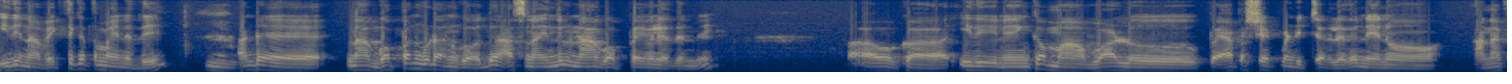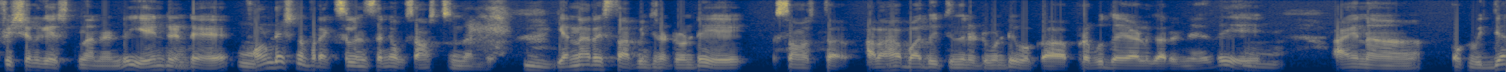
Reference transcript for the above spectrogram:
ఇది నా వ్యక్తిగతమైనది. Hmm. అంటే నా గొప్ప కూడా అనుకోవద్దు. అసలు ఇందులో నా గొప్ప ఏమీ లేదండి. ఒక ఇది నేను ఇంకా మా వాళ్ళు పేపర్ స్టేట్మెంట్ ఇచ్చారు లేదో నేను గా ఇస్తున్నానండి. ఏంటంటే ఫౌండేషన్ ఫర్ ఎక్సలెన్స్ అని ఒక సంస్థ ఉందండి. ఎన్ఆర్ఐ స్థాపించినటువంటి సంస్థ. అలహాబాద్ చెందినటువంటి ఒక ప్రభు దయాళ్ గారు అనేది ఆయన ఒక విద్యా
